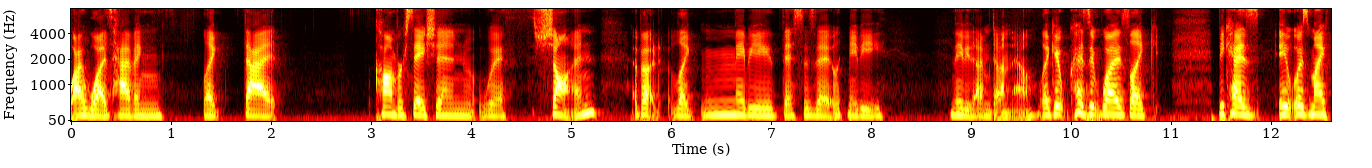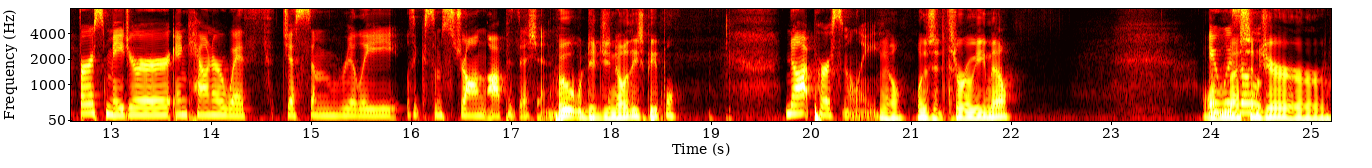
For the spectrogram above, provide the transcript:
I was having like that conversation with Sean about like maybe this is it. Like maybe maybe I'm done now. Like it because it was like because it was my first major encounter with just some really like some strong opposition. Who did you know these people? Not personally. No. Was it through email? Or It was a- messenger or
